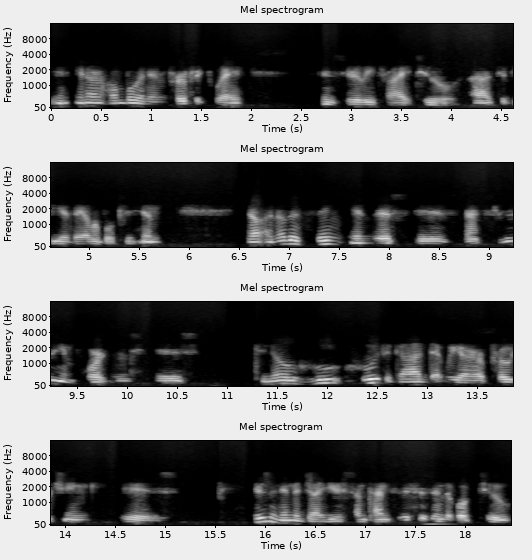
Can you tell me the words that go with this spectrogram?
in, in our humble and imperfect way, sincerely try to, uh, to be available to Him. Now, another thing in this is that's really important is to know who, who the God that we are approaching is. Here's an image I use sometimes. This is in the book too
